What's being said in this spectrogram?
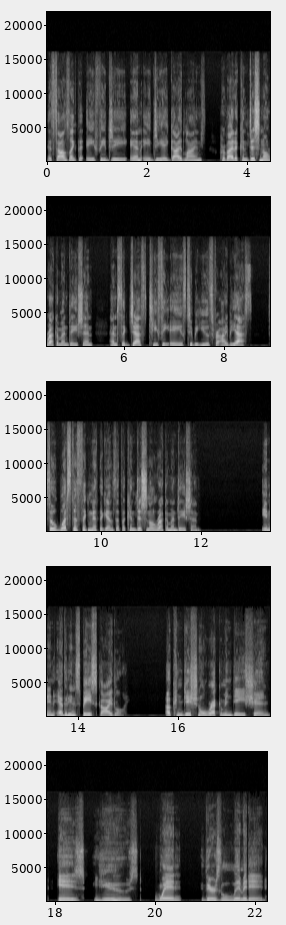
it sounds like the ACG and AGA guidelines provide a conditional recommendation and suggest TCAs to be used for IBS. So, what's the significance of a conditional recommendation? In an evidence based guideline, a conditional recommendation is used when there's limited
